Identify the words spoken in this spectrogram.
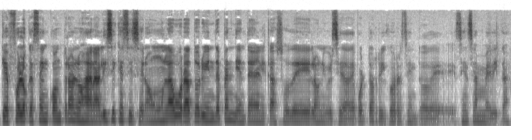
qué fue lo que se encontró en los análisis que se hicieron en un laboratorio independiente en el caso de la Universidad de Puerto Rico, recinto de ciencias médicas.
